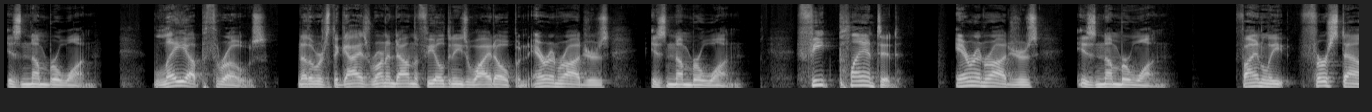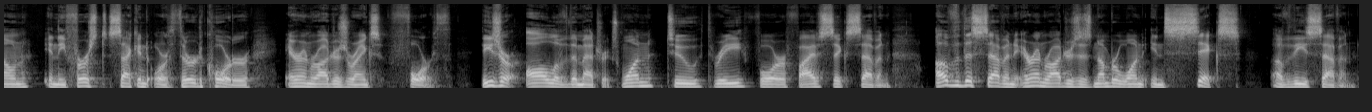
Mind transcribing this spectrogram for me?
is number one. Layup throws. In other words, the guy's running down the field and he's wide open. Aaron Rodgers is number one. Feet planted. Aaron Rodgers is number one. Finally, first down in the first, second, or third quarter, Aaron Rodgers ranks fourth. These are all of the metrics one, two, three, four, five, six, seven. Of the seven, Aaron Rodgers is number one in six of these seven.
